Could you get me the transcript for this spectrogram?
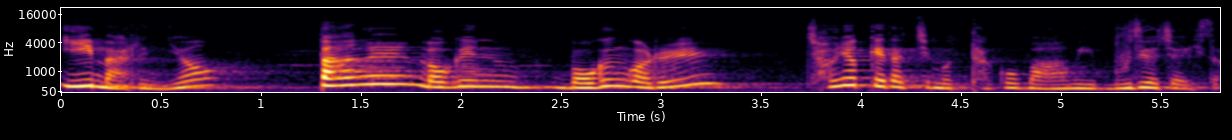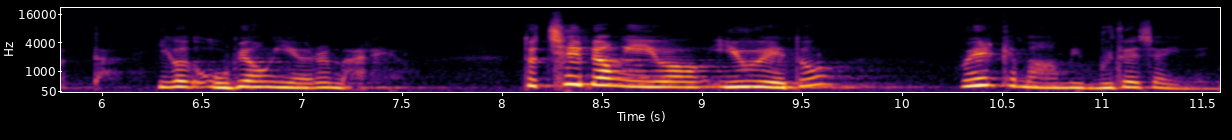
이 말은요, 빵을 먹은 먹은 거를 전혀 깨닫지 못하고 마음이 무뎌져 있었다. 이건 오병이어를 말해요. 또 칠병이어 이후에도 왜 이렇게 마음이 무뎌져 있느냐?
